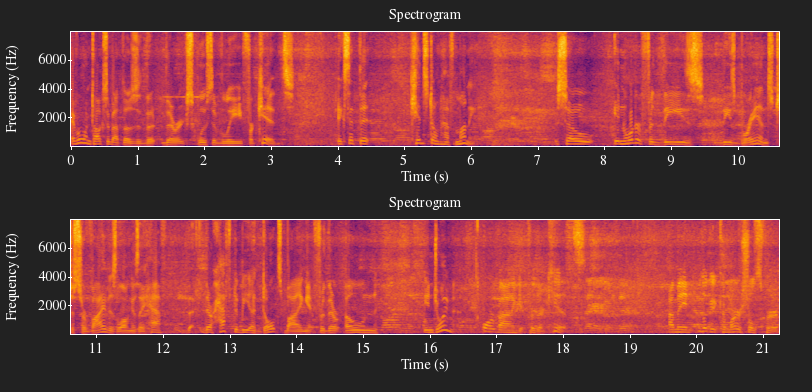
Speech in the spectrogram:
Everyone talks about those. that They're exclusively for kids, except that kids don't have money. So, in order for these these brands to survive as long as they have, there have to be adults buying it for their own enjoyment. or buying it for their kids. I mean, look at commercials for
